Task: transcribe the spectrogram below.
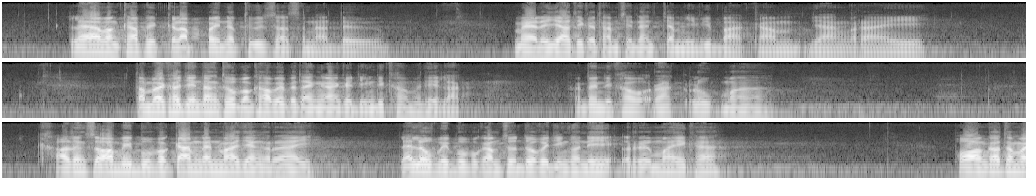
ำแล้วบังคับให้กลับไปนับถือศาสนาเดิม แม่และญาติที่กระทำเช่นนั้น จะมีวิบากกรรมอย่างไรทำไมเขาจึงตั้งถูกบังคับไปแต่งงานกับหญิงที่เขาไม่ได้รัก ทั้งที่เขารักลูกมาก เขาทั้งสองมีบุพกรรมกันมาอย่างไร และลูกมีบุพกรรมส่วนตัวกับหญิงคนนี้หรือไม่คะ พรเขาทำไม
